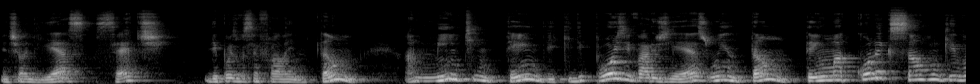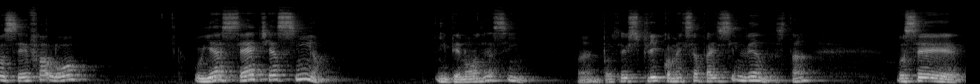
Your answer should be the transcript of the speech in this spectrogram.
a gente chama de yes set, e depois você fala então, a mente entende que depois de vários yes, o então tem uma conexão com o que você falou. O yes set é assim, ó. Em hipnose é assim. Né? Depois eu explico como é que você faz isso em vendas, tá? Você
